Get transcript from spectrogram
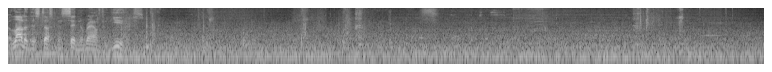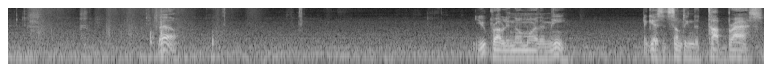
A lot of this stuff's been sitting around for years. Bell. You probably know more than me. I guess it's something the top brass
